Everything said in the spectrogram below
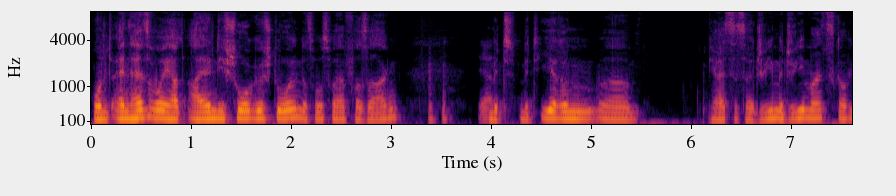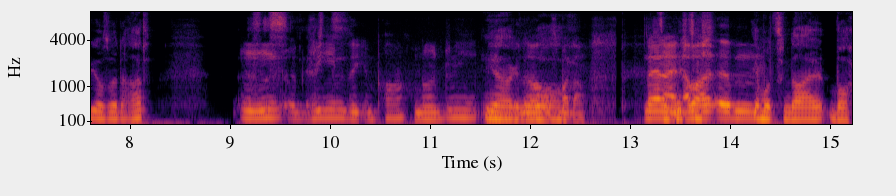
Und Anne Hathaway hat allen die Show gestohlen, das muss man einfach sagen. Ja. Mit, mit ihrem, äh, wie heißt es, A Dream, a Dream heißt es, glaube ich, auch so eine Art. Das ist a Dream, the impossible dream. Ja, genau. So, was man dann. Nein, So nein, aber ähm, Emotional, boah.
